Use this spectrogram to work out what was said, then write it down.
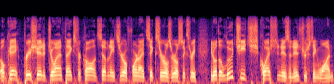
Okay, appreciate it, Joanne. Thanks for calling 780-496-0063. You know, the Lucic question is an interesting one.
